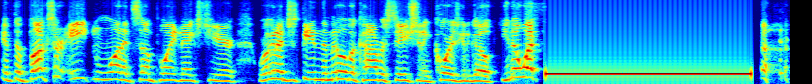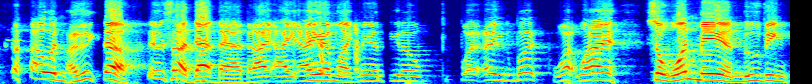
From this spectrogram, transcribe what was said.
If the Bucs are eight and one at some point next year, we're gonna just be in the middle of a conversation, and Corey's gonna go, you know what? I wouldn't. I think No, it's not that bad, but I, I, I am like, man, you know, what, I, what, what, why? So one man moving,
